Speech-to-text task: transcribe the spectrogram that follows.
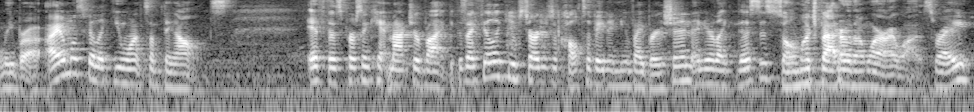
Libra. I almost feel like you want something else if this person can't match your vibe because I feel like you've started to cultivate a new vibration and you're like, this is so much better than where I was, right?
